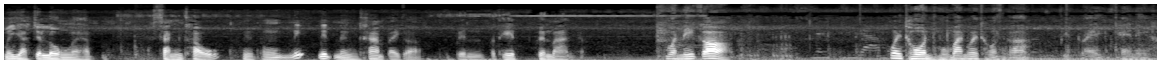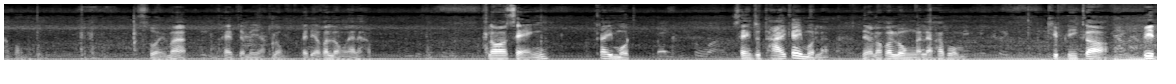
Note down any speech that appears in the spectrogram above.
ไม่อยากจะลงนะครับ สันเขาอยู่ตรงนิดนิดหนึ่งข้ามไปก็เป็นประเทศเพื่อนบ้านครับ วันนี้ก็ห้วยโทนหมู่บ้านห้วยโทนก็ปิดไว้แค่นี้ครับผม สวยมากแทบจะไม่อยากลง แต่เดี๋ยวก็ลงแล้วแหละครับ รอแสงใกล้หมดแบ่งตัว แสงสุดท้ายใกล้หมดแล้ว เดี๋ยวเราก็ลงกันแล้วครับผม คลิปนี้ก็ปิด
